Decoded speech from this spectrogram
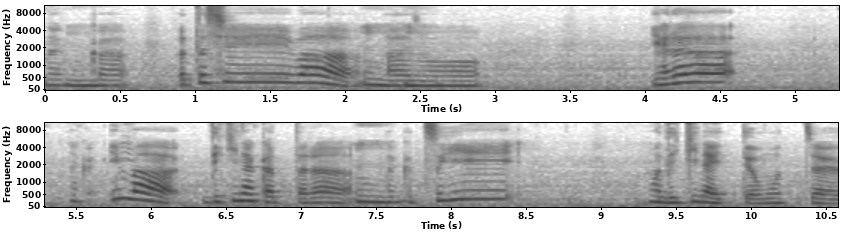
なんか、私は、うんうん。あのやらなんか今できなかったら、うん。なんか次もできないって思っちゃう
